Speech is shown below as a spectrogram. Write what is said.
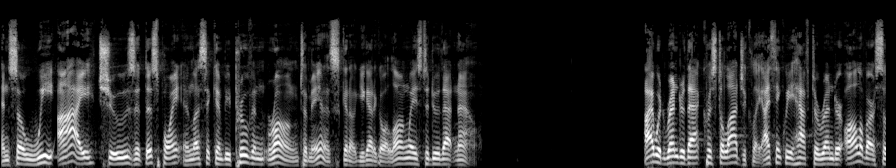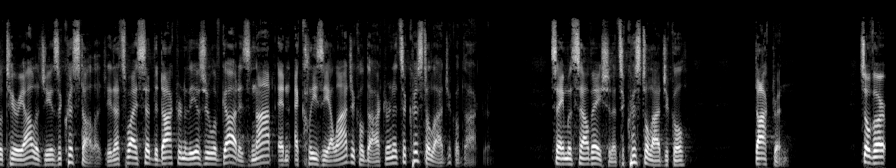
And so we, I choose at this point, unless it can be proven wrong to me, and it's gonna, you got to go a long ways to do that now. I would render that Christologically. I think we have to render all of our soteriology as a Christology. That's why I said the doctrine of the Israel of God is not an ecclesiological doctrine, it's a Christological doctrine. Same with salvation, it's a Christological doctrine. So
